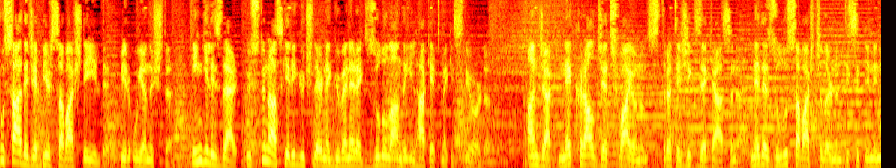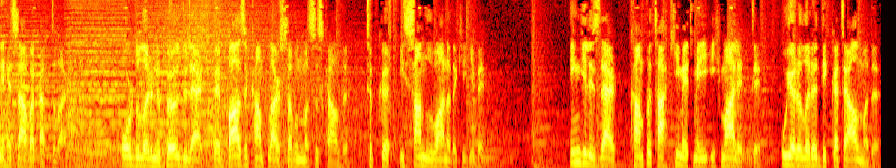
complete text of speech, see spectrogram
Bu sadece bir savaş değildi, bir uyanıştı. İngilizler, üstün askeri güçlerine güvenerek Zululand'ı ilhak etmek istiyordu. Ancak ne Kral Cetshwayo'nun stratejik zekasını ne de Zulu savaşçılarının disiplinini hesaba kattılar. Ordularını böldüler ve bazı kamplar savunmasız kaldı. Tıpkı Isandlwana'daki gibi. İngilizler kampı tahkim etmeyi ihmal etti. Uyarıları dikkate almadı.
